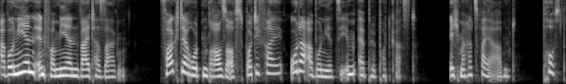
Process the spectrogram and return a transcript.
abonnieren, informieren, weitersagen. Folgt der Roten Brause auf Spotify oder abonniert sie im Apple Podcast. Ich mache jetzt Feierabend. Prost!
